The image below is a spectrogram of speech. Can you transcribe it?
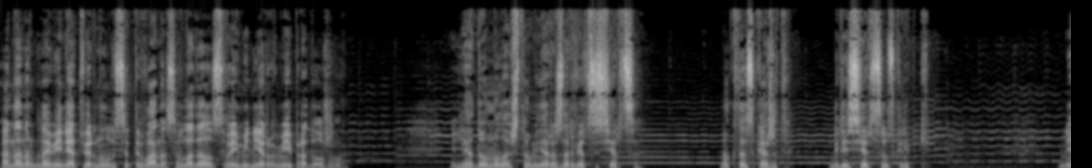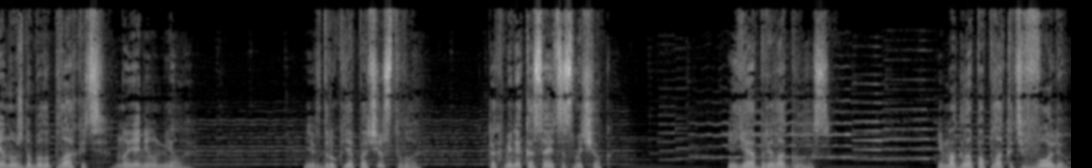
Она на мгновение отвернулась от Ивана, совладала своими нервами и продолжила. Я думала, что у меня разорвется сердце. Но кто скажет, где сердце у скрипки? Мне нужно было плакать, но я не умела. И вдруг я почувствовала, как меня касается смычок. И я обрела голос. И могла поплакать в волю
